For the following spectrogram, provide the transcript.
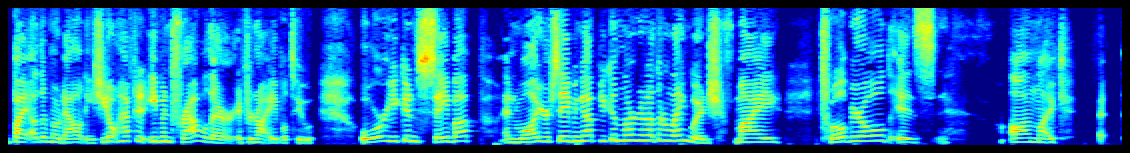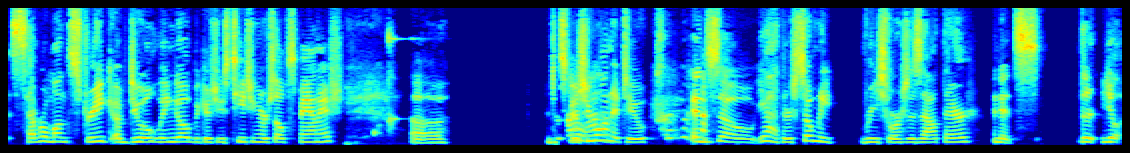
by other modalities. You don't have to even travel there if you're not able to. Or you can save up and while you're saving up, you can learn another language. My 12-year-old is on like several month streak of Duolingo because she's teaching herself Spanish. Uh just because Oh, she wow. wanted to. And so, yeah, there's so many resources out there and it's there you'll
